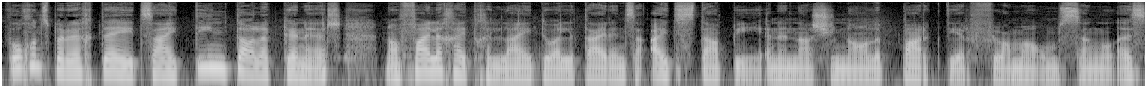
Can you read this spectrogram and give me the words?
Volgens berigte het sy tientalle kinders na veiligheid gelei toe hulle tydens 'n uitstappie in 'n nasionale park deur vlamme omsingel is.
